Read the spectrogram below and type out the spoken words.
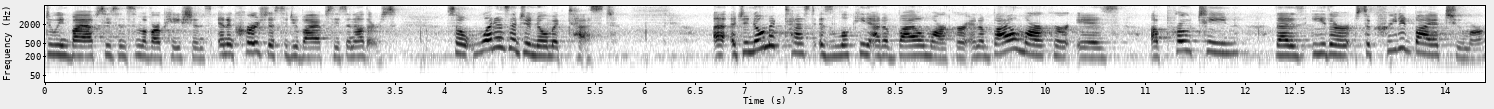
doing biopsies in some of our patients and encouraged us to do biopsies in others. So, what is a genomic test? A, a genomic test is looking at a biomarker, and a biomarker is a protein that is either secreted by a tumor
